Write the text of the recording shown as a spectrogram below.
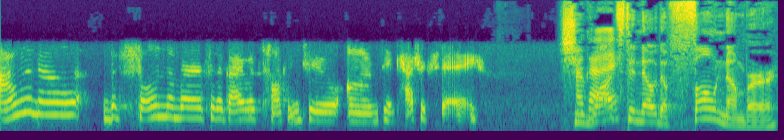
I want to know the phone number for the guy I was talking to on St. Patrick's Day. She Okay. wants to know the phone number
